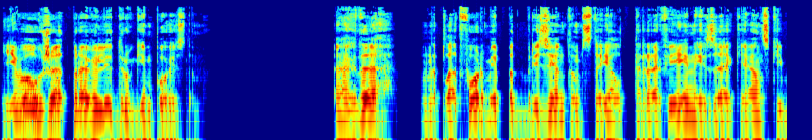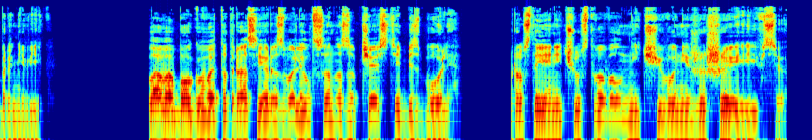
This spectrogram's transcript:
Его уже отправили другим поездом. Ах да, на платформе под брезентом стоял трофейный заокеанский броневик. Слава богу, в этот раз я развалился на запчасти без боли. Просто я не чувствовал ничего ниже шеи, и все.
